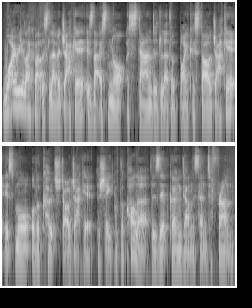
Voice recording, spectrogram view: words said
What I really like about this leather jacket is that it's not a standard leather biker style jacket. It's more of a coach style jacket. The shape of the collar, the zip going down the center front.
